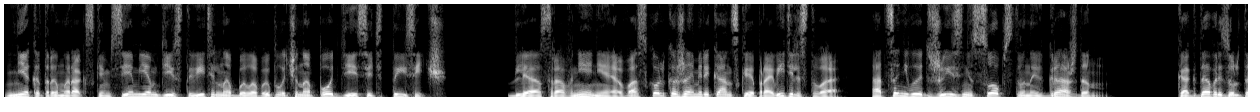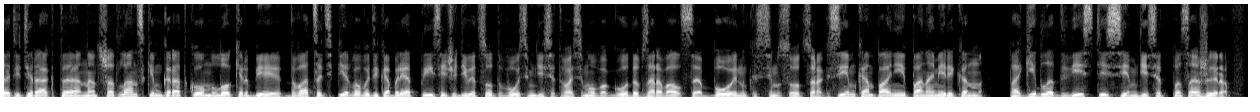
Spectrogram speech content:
Некоторым иракским семьям действительно было выплачено по 10 тысяч. Для сравнения, во сколько же американское правительство оценивает жизнь собственных граждан? Когда в результате теракта над шотландским городком Локерби 21 декабря 1988 года взорвался Boeing 747 компании Pan American, погибло 270 пассажиров.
